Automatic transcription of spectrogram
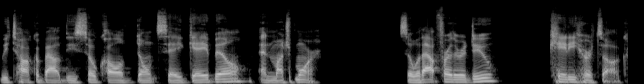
We talk about the so called Don't Say Gay bill and much more. So without further ado, Katie Herzog.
